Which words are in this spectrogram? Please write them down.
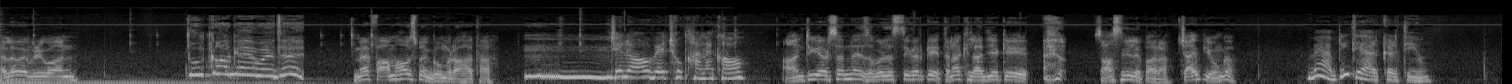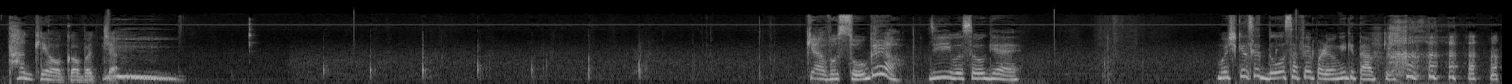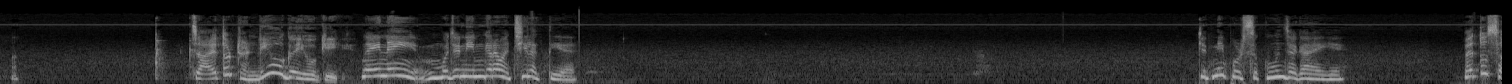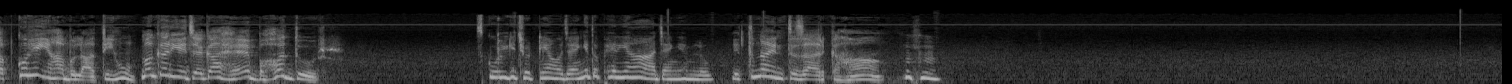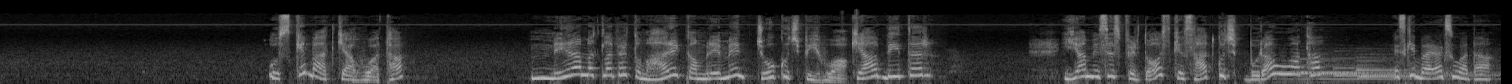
Hello everyone तुम कहाँ गए हुए थे? मैं फार्म हाउस में घूम रहा था। चलो आओ बैठो खाना खाओ। आंटी अरसन ने ज़बरदस्ती करके इतना खिला दिया कि सांस नहीं ले पा रहा। चाय पीऊँगा? मैं अभी तैयार करती हूँ। थक गया होगा बच्चा। क्या वो सो गया? जी वो सो गया है। मुश्किल से दो सफे पड़े होंगे किताब के। चाय तो ठंडी हो गई होगी। नहीं नहीं मुझे नीम गरम अच्छी लगती है। कितनी पुरसकून जगह है ये। मैं तो सबको ही यहाँ बुलाती हूँ मगर ये जगह है बहुत दूर। स्कूल की छुट्टियाँ हो जाएँगी तो फिर यहाँ आ जाएँगे हम लोग। इतना इंतज़ार कहाँ? उसके बाद क्या हुआ था? मेरा मतलब है तुम्हारे कमरे में जो कुछ भी हुआ क्या भीतर? या मिसेस फिरदौस के साथ कुछ बुरा हुआ था? इसकी बरक्स हुआ था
